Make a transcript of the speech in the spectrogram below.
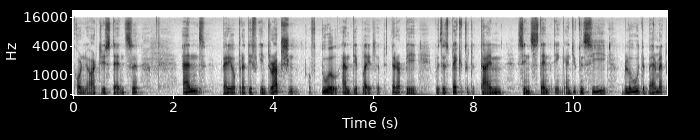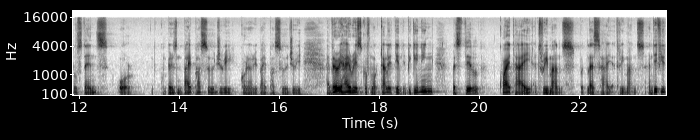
coronary artery stents and perioperative interruption of dual antiplatelet therapy with respect to the time since stenting. And you can see blue, the bare metal stents, or comparison bypass surgery, coronary bypass surgery, a very high risk of mortality at the beginning, but still quite high at three months, but less high at three months. And if you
